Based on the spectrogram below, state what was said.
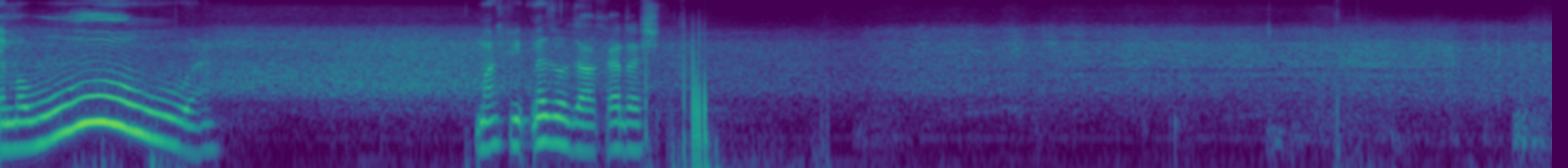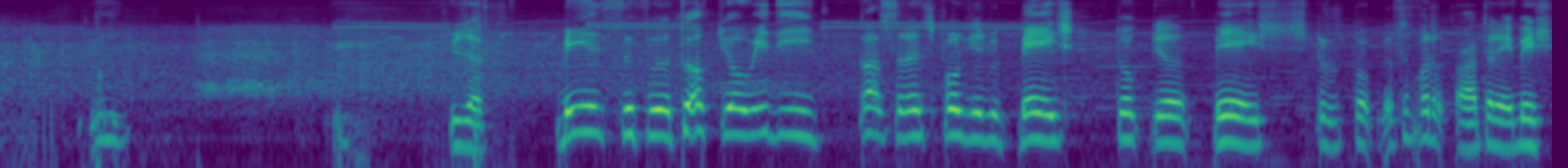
Ama vuuu. Maç bitmez orada arkadaş. Güzel. 1-0 Tokyo Ready. Galatasaray Spor gibi 5. Tokyo 5. Dur Tokyo 0. Galatasaray 5.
